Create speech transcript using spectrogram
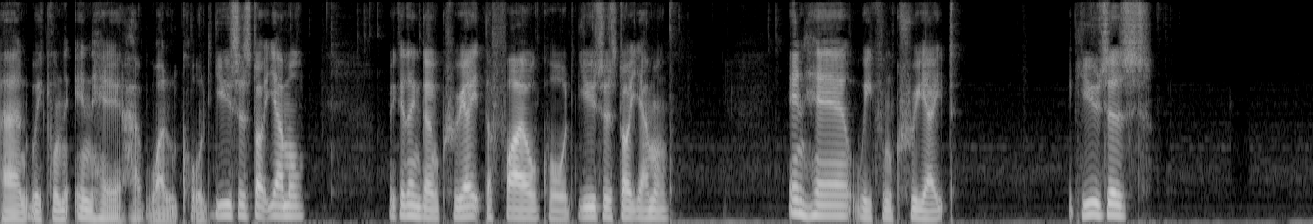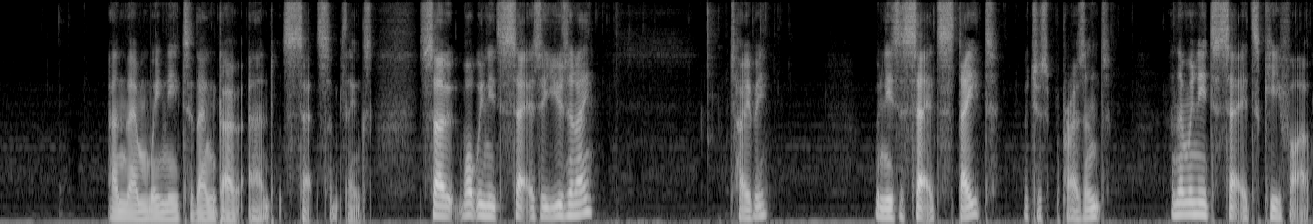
And we can in here have one called users.yaml. We can then go and create the file called users.yaml. In here, we can create users. And then we need to then go and set some things. So what we need to set is a username, Toby. We need to set its state, which is present, and then we need to set its key file,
